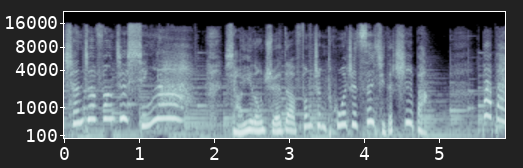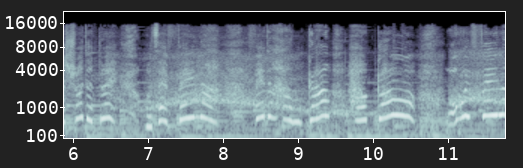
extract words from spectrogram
乘着风就行啦。小翼龙觉得风正拖着自己的翅膀。爸爸说的对，我在飞呢，飞得很高，好高哦，我会飞了。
